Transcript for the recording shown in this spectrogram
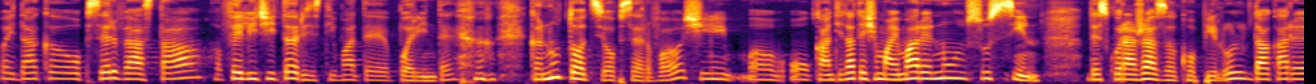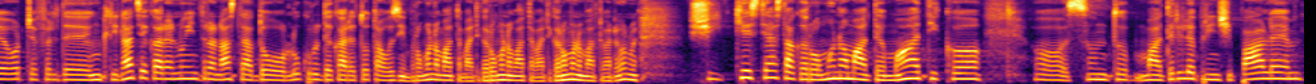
Păi dacă observi asta, felicitări, stimate părinte, că nu toți observă și uh, o cantitate și mai mare nu susțin. Descurajează copilul dacă are orice fel de înclinație care nu intră în astea două lucruri de care tot auzim. Română, matematică, română, matematică, română, matematică. Română. Și chestia asta că română, matematică uh, sunt materiile principale,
